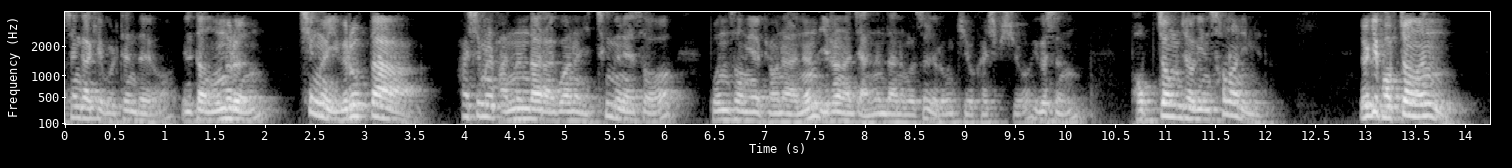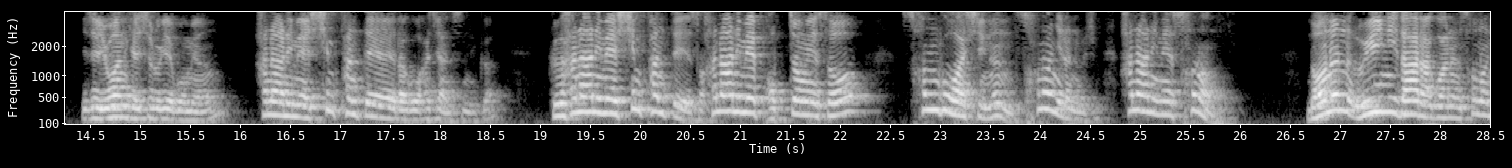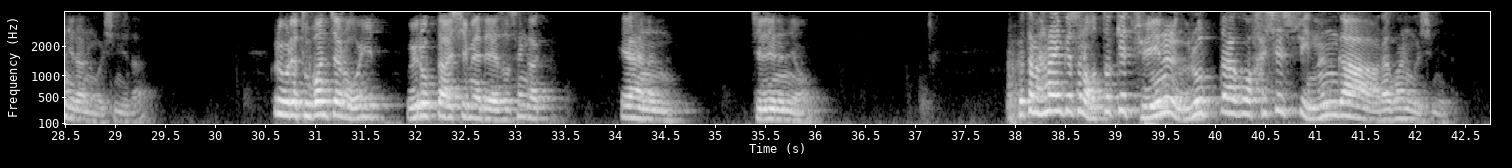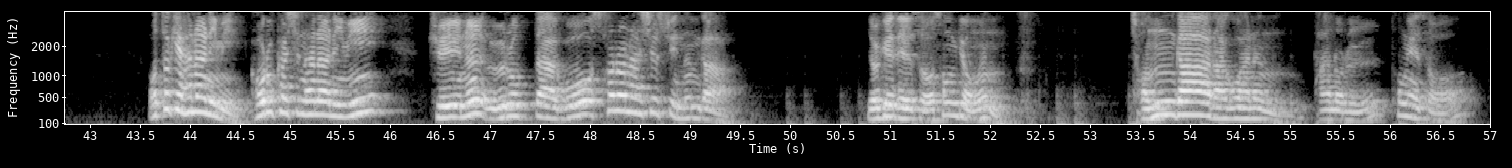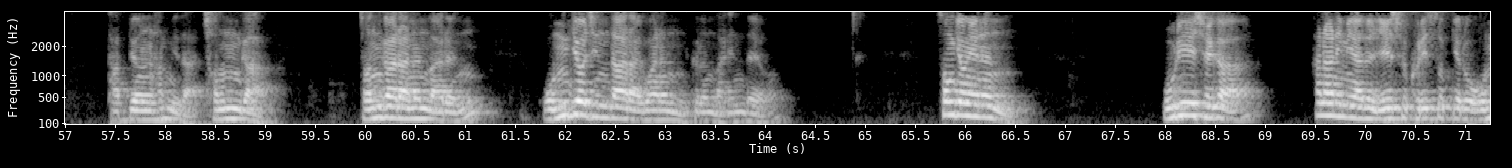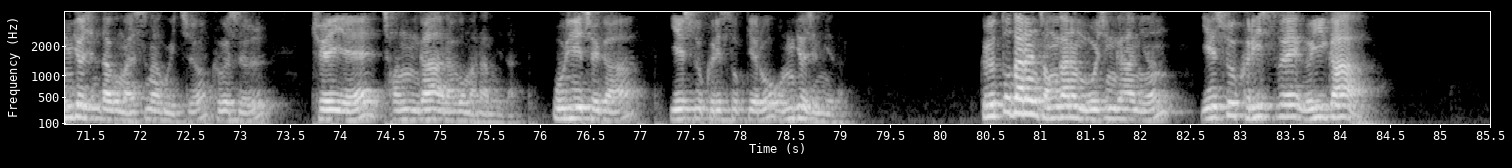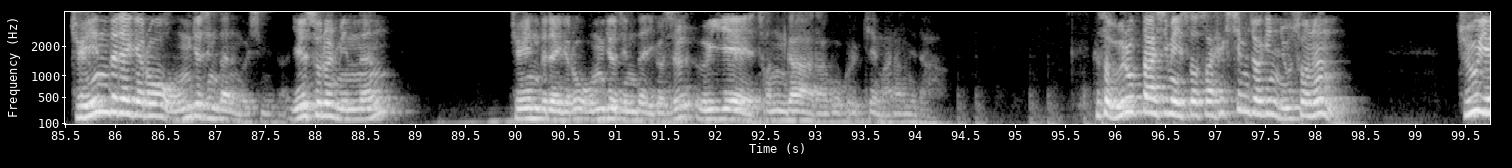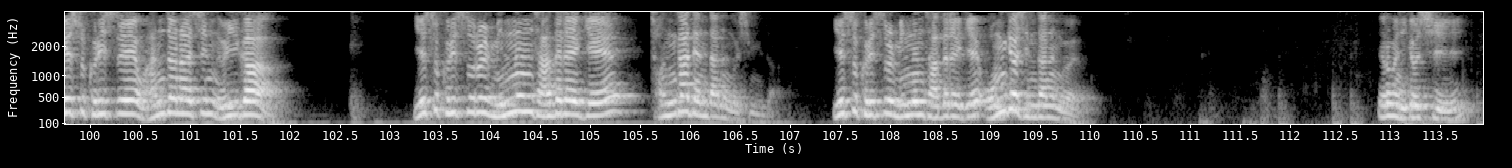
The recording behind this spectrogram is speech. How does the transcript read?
생각해 볼 텐데요. 일단 오늘은 칭의 의롭다 하심을 받는다라고 하는 이 측면에서 본성의 변화는 일어나지 않는다는 것을 여러분 기억하십시오. 이것은 법정적인 선언입니다. 여기 법정은 이제 요한계시록에 보면 하나님의 심판대라고 하지 않습니까? 그 하나님의 심판대에서 하나님의 법정에서 선고하시는 선언이라는 것입니다. 하나님의 선언. 너는 의인이다라고 하는 선언이라는 것입니다. 그리고 우리가 두 번째로 이 의롭다 하심에 대해서 생각해야 하는 진리는요. 그렇다면 하나님께서는 어떻게 죄인을 의롭다고 하실 수 있는가라고 하는 것입니다. 어떻게 하나님이, 거룩하신 하나님이 죄인을 의롭다고 선언하실 수 있는가? 여기에 대해서 성경은 전가라고 하는 단어를 통해서 답변을 합니다. 전가. 전가라는 말은 옮겨진다라고 하는 그런 말인데요. 성경에는 우리의 죄가 하나님의 아들 예수 그리스도께로 옮겨진다고 말씀하고 있죠. 그것을 죄의 전가라고 말합니다. 우리의 죄가 예수 그리스도께로 옮겨집니다. 그리고 또 다른 전가는 무엇인가 하면 예수 그리스도의 의가 죄인들에게로 옮겨진다는 것입니다. 예수를 믿는 죄인들에게로 옮겨진다 이것을 의의 전가라고 그렇게 말합니다. 그래서 의롭다 하심에 있어서 핵심적인 요소는 주 예수 그리스도의 완전하신 의가 예수 그리스도를 믿는 자들에게 전가된다는 것입니다. 예수 그리스도를 믿는 자들에게 옮겨진다는 거예요. 여러분 이것이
